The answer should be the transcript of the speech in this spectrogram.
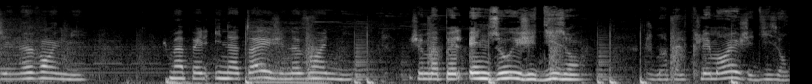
j'ai 9 ans et demi. Je m'appelle Inata et j'ai 9 ans et demi. Je m'appelle Enzo et j'ai 10 ans. Je m'appelle Clément et j'ai 10 ans.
